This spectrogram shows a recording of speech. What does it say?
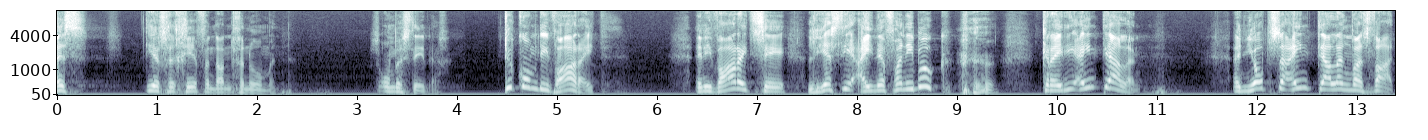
is eers gegeef en dan genomen is onbestendig. Toe kom die waarheid, en die waarheid sê, lees die einde van die boek, kry die eindtelling. En Jobse eindtelling was wat?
